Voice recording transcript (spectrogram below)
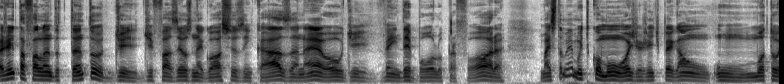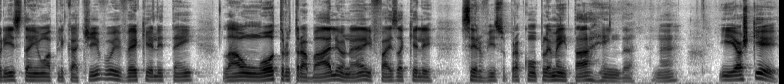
a gente está falando tanto de, de fazer os negócios em casa, né? Ou de vender bolo para fora. Mas também é muito comum hoje a gente pegar um, um motorista em um aplicativo e ver que ele tem lá um outro trabalho, né? E faz aquele serviço para complementar a renda, né? E acho que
